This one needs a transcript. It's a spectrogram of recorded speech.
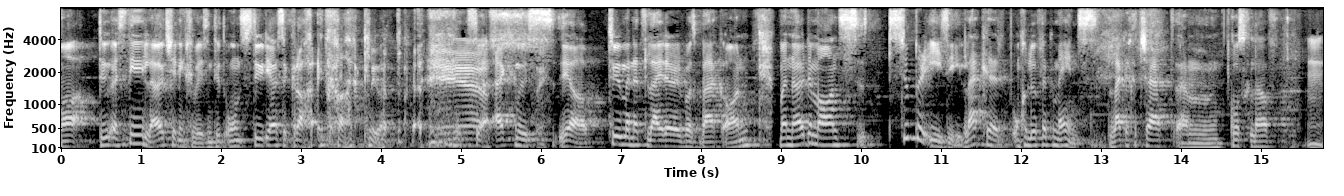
Maar toe is nie load shedding gewees en toe het ons studio se krag uitgehardloop. Yeah, so ek moes ja, 2 minutes later it was back on. Maar nou demands super easy, lekker, ongelooflike mens, lekker gechat, ehm um, kos geloof. Mm.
